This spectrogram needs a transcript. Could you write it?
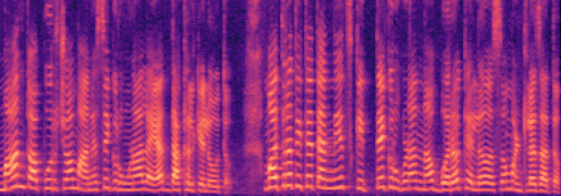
मान कापूरच्या मानसिक रुग्णालयात दाखल केलं होतं. मात्र तिथे त्यांनीच कित्येक रुग्णांना बरं केलं असं म्हटलं जातं.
